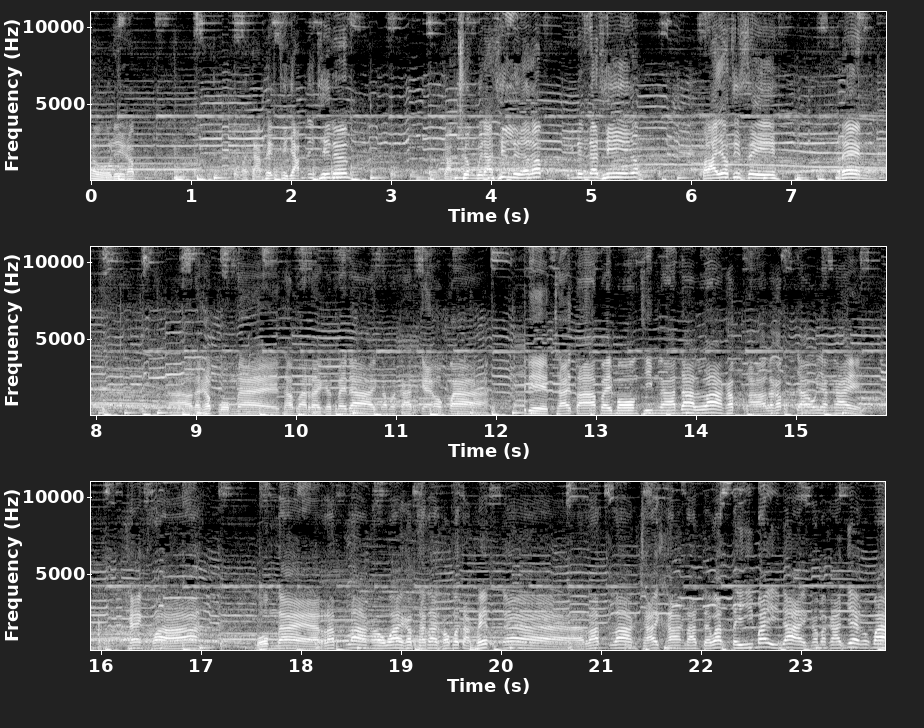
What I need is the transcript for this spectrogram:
โอ้โหนี่ครับประตาเพชรขยับอีกทีนึงกับช่วงเวลาที่เหลือครับ อีกหนึ่งนาทีครับปลายยกที่สี่เร่งเอาละครับวงในทำอะไรกันไม่ได้ กรรมการแกะออกมาทิเดชชายตาไปมองทีมงานด้านล่างครับเอาละครับจะเอายังไง แข้งขวาวงในรัดล่างเอาไว้ครับทางด้านของประตักเพชรอ่ารัดล่างใช้คางดันแต่ว่าตีไม่ได้กรรมการแยกออกมา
